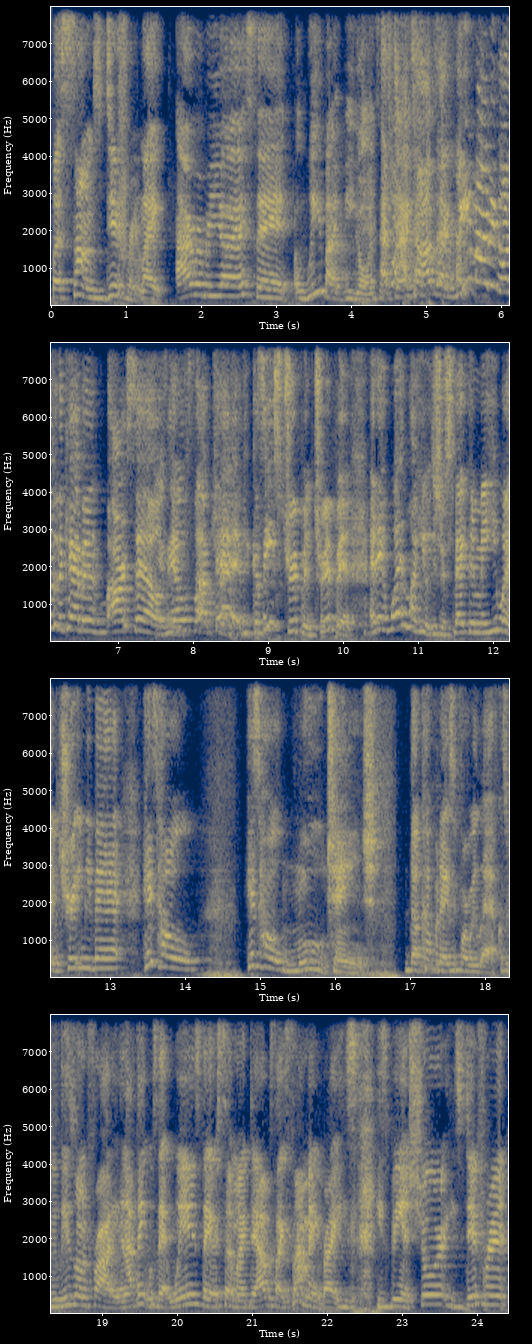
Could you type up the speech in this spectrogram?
but something's different. Like I remember you guys said we might be going to. that's what I told. I was like, we might be going to the cabin ourselves. He don't stop that, because he's tripping, tripping, and it wasn't like he was disrespecting me. He wasn't treating me bad. His whole, his whole mood changed the couple days before we left because we leave on a Friday, and I think it was that Wednesday or something like that. I was like, something ain't right. He's he's being short. He's different.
